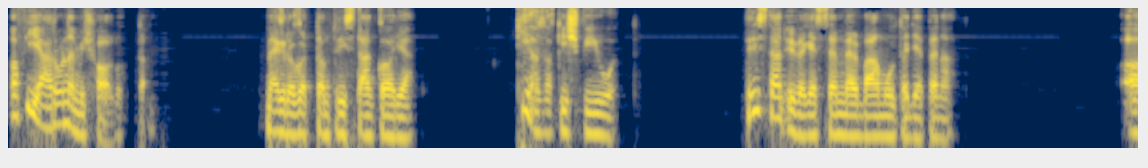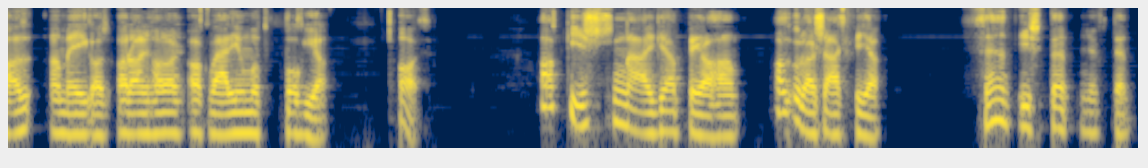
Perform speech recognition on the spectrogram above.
A fiáról nem is hallottam. Megragadtam Trisztán karját. Ki az a kisfiú ott? Trisztán üveges szemmel bámult a gyepen át. Az, amelyik az aranyhalas akváriumot fogja. Az. A kis Nigel Pelham, az uraság fia. Szent Isten, nyögtem.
